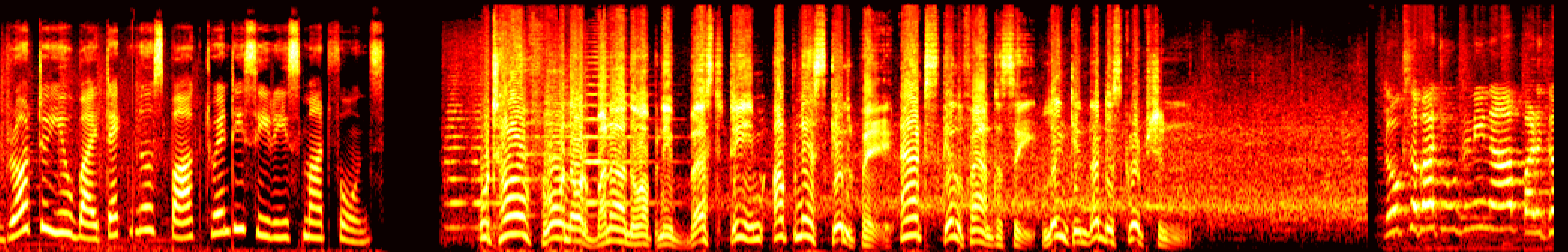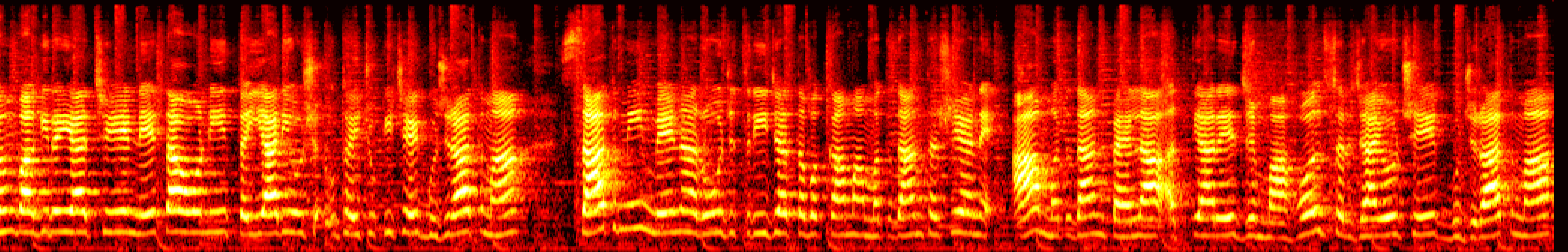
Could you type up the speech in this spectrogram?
Brought to you by TechnoSpark 20 series smartphones. उठाओ फोन और बना दो अपनी बेस्ट टीम अपने स्किल पे at skill fantasy link in the description લોકસભા ચૂંટણીના પડઘમ વાગી રહ્યા છે નેતાઓની તૈયારીઓ શરૂ થઈ ચૂકી છે ગુજરાતમાં સાતમી મેના રોજ ત્રીજા તબક્કામાં મતદાન થશે અને આ મતદાન પહેલા અત્યારે જે માહોલ સર્જાયો છે ગુજરાતમાં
